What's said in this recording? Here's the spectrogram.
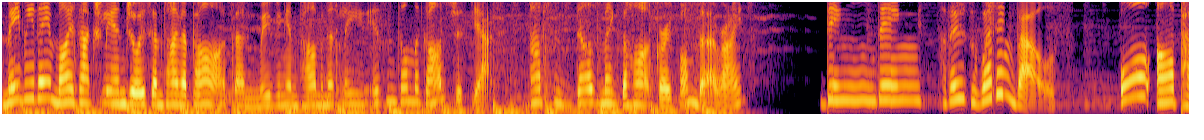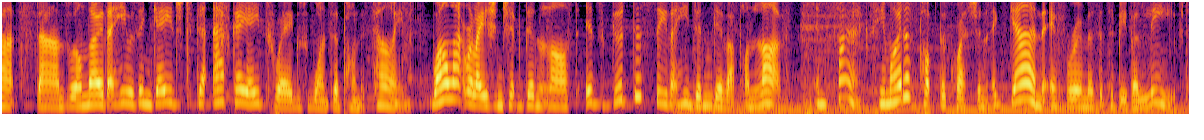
Maybe they might actually enjoy some time apart and moving in permanently isn't on the cards just yet. Absence does make the heart grow fonder, right? Ding ding! Are those wedding bells? All R-Patz stands will know that he was engaged to FKA Twigs once upon a time. While that relationship didn't last, it's good to see that he didn't give up on love. In fact, he might have popped the question again if rumors are to be believed.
